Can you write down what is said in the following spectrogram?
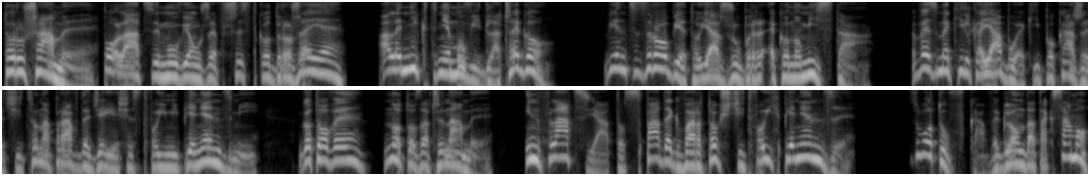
To ruszamy. Polacy mówią, że wszystko drożeje, ale nikt nie mówi dlaczego. Więc zrobię to ja, żubr ekonomista. Wezmę kilka jabłek i pokażę ci, co naprawdę dzieje się z twoimi pieniędzmi. Gotowy? No to zaczynamy. Inflacja to spadek wartości twoich pieniędzy. Złotówka wygląda tak samo,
